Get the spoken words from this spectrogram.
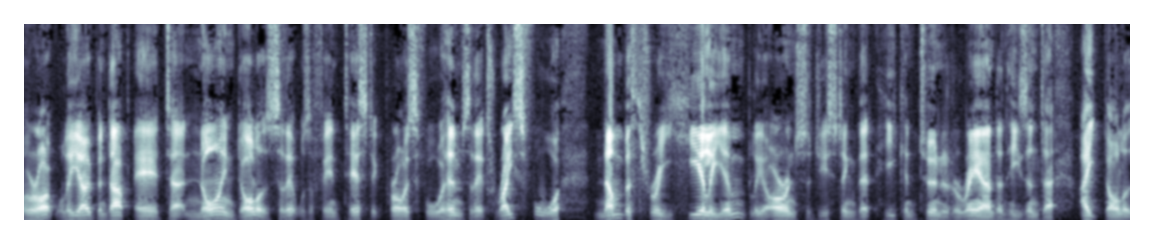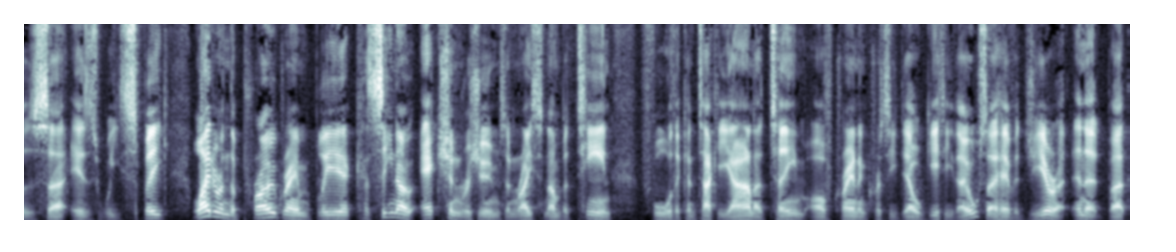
All right. Well, he opened up at uh, nine dollars, so that was a fantastic price for him. So that's race four, number three, Helium. Blair Orange suggesting that he can turn it around, and he's into eight dollars uh, as we speak. Later in the program, Blair Casino action resumes in race number ten for the Kentuckiana team of Cran and Chrissy Dalgety. They also have a Jira in it, but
